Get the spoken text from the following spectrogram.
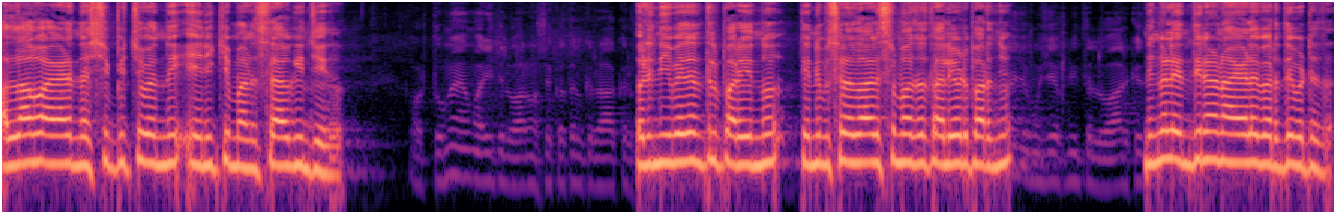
അള്ളാഹു അയാളെ നശിപ്പിച്ചുവെന്ന് എനിക്ക് മനസ്സിലാവുകയും ചെയ്തു. ഒരു നിവേദനത്തിൽ പറയുന്നു തിരുനബി സല്ലാ അലൈഹി വസല്ലം അത് തലിയോട് പറഞ്ഞു നിങ്ങൾ എന്തിനാണ് അയാളെ വെറുതെ വിട്ടത്?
